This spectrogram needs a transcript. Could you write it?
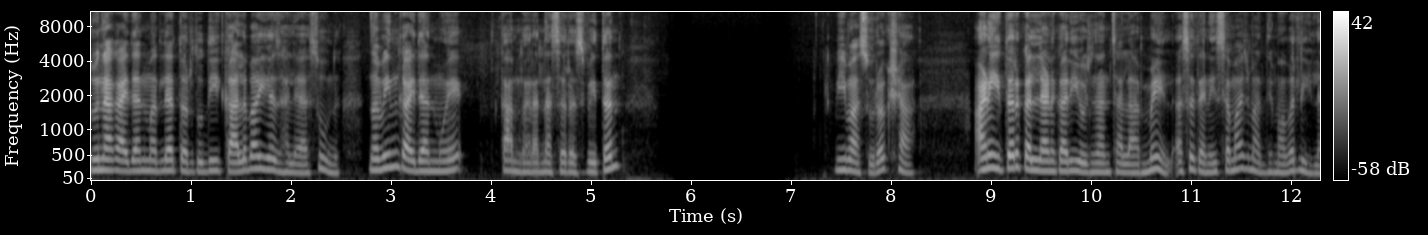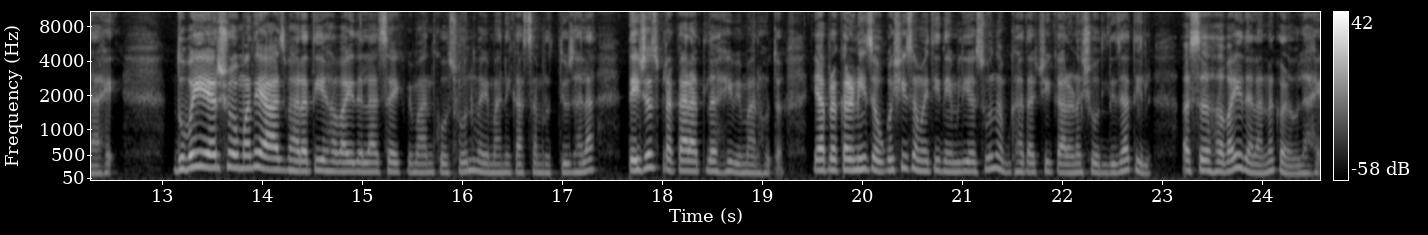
जुन्या कायद्यांमधल्या तरतुदी कालबाह्य झाल्या असून नवीन कायद्यांमुळे कामगारांना सरस वेतन विमा सुरक्षा आणि इतर कल्याणकारी योजनांचा लाभ मिळेल असं त्यांनी समाजमाध्यमावर लिहिलं आहे. दुबई एअर शोमध्ये आज भारतीय हवाई दलाचं एक विमान कोसळून वैमानिकाचा मृत्यू झाला. तेजस प्रकारातलं हे विमान होतं. या प्रकरणी चौकशी समिती नेमली असून अपघाताची कारणं शोधली जातील असं हवाई दलानं कळवलं आहे.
